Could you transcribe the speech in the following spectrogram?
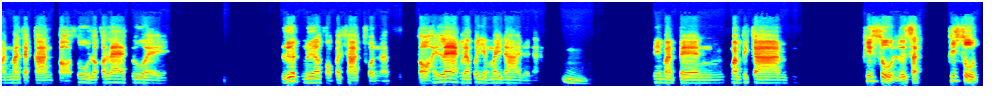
มันมาจากการต่อสู้แล้วก็แลกด้วย เลือดเนื้อของประชาชนนะต่อให้แลกแล้วก็ยังไม่ได้ด้วยนะอืมนี่มันเป็นมันเป็นการพิสูจน์หรือสัตพิสูจน์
